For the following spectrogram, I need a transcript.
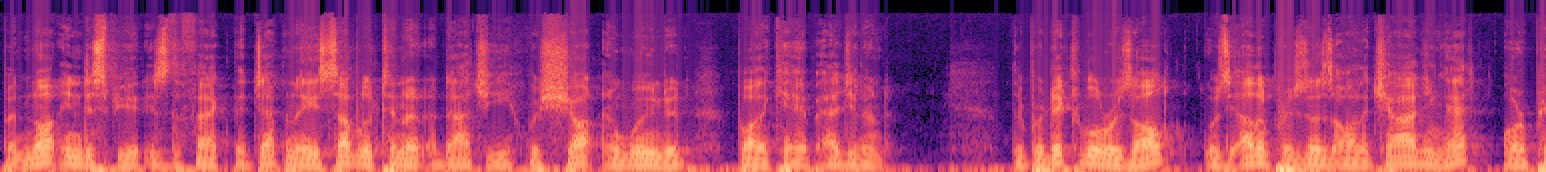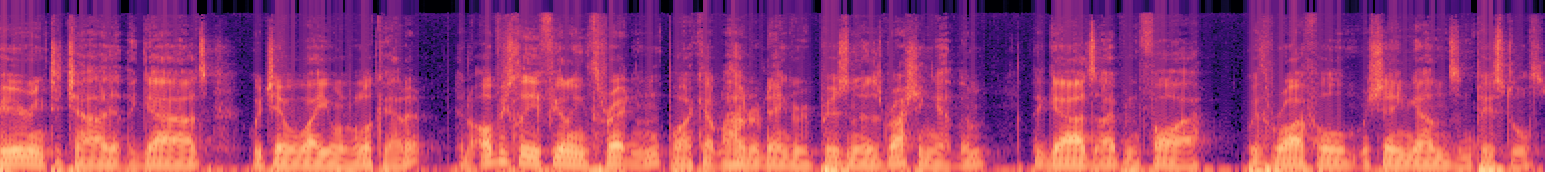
but not in dispute is the fact that Japanese Sub Lieutenant Adachi was shot and wounded by the camp adjutant. The predictable result was the other prisoners either charging at or appearing to charge at the guards, whichever way you want to look at it, and obviously feeling threatened by a couple of hundred angry prisoners rushing at them, the guards opened fire with rifle, machine guns, and pistols.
